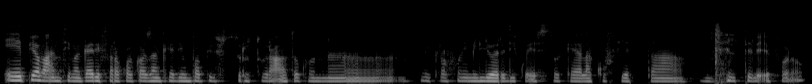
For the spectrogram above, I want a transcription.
E più avanti magari farò qualcosa anche di un po' più strutturato con uh, microfoni migliori di questo, che è la cuffietta del telefono.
